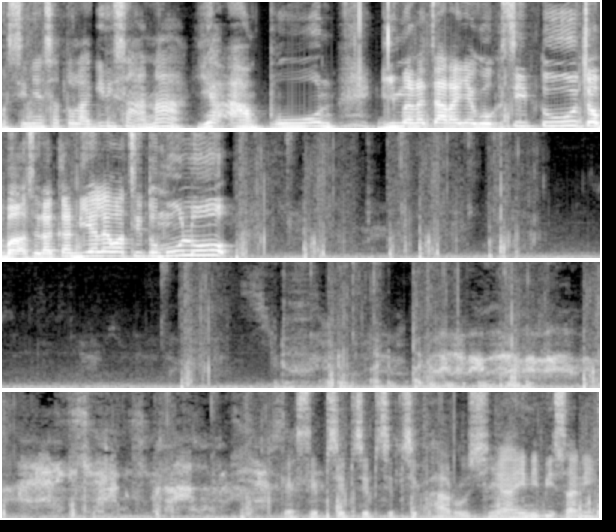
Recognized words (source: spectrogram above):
Mesinnya satu lagi di sana. Ya ampun. Gimana caranya gua ke situ? Coba sedangkan dia lewat situ mulu. Aduh, aduh, aduh, aduh, Oke, sip, sip, sip, sip, sip. Harusnya ini bisa nih.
